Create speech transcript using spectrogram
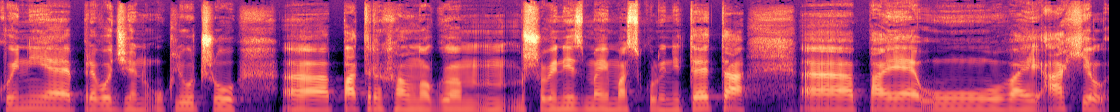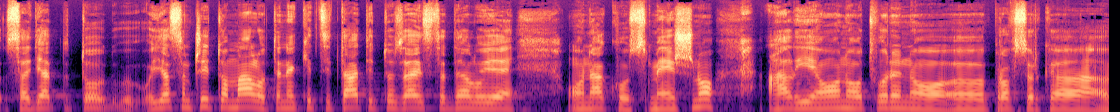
koji nije prevođen u ključu patriarhalnog šovinizma i maskuliniteta, pa je u ovaj, Ahil, sad ja to ja sam čitao malo te neke citati, to zaista deluje onako smešno, ali je ono otvoreno, e, profesorka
